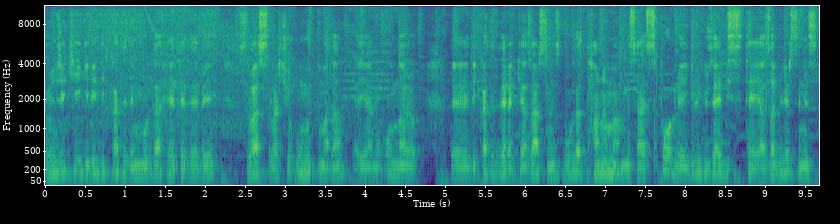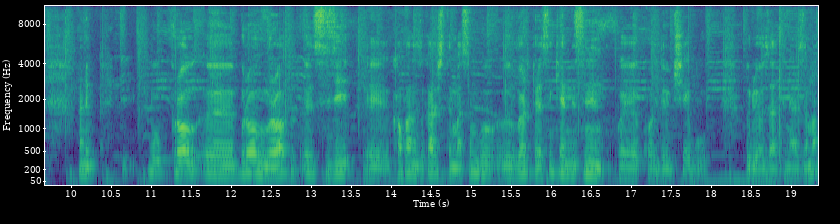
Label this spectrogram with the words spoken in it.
önceki gibi dikkat edin. Burada http slash slash'ı unutmadan e, yani onları e, dikkat ederek yazarsınız. Burada tanımı mesela sporla ilgili güzel bir site yazabilirsiniz. Hani bu pro e, Brawl e, sizi e, kafanızı karıştırmasın. Bu e, WordPress'in kendisinin e, koyduğu bir şey. Bu duruyor zaten her zaman.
